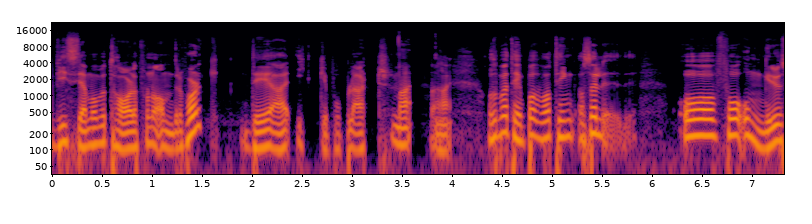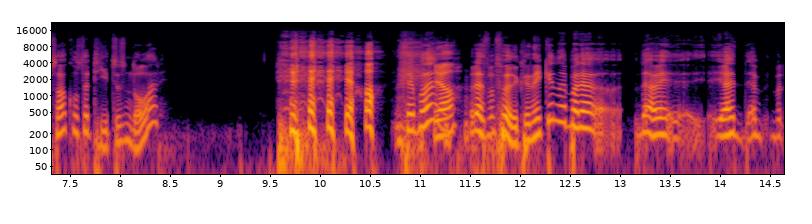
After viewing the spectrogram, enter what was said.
hvis jeg må betale for noen andre folk, det er ikke populært. Nei. Nei. Og så bare tenk på hva ting altså, Å få unger i USA koster 10 000 dollar. ja. Tenk på det! Ja. Reise på fødeklinikken det er bare det er jo, jeg, jeg,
